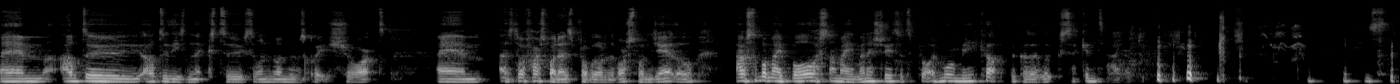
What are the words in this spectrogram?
Um, I'll do I'll do these next two. So one, one of them's quite short. Um, as the first one is probably one of the worst ones yet, though. I was told by my boss and my administrator to put on more makeup because I look sick and tired.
